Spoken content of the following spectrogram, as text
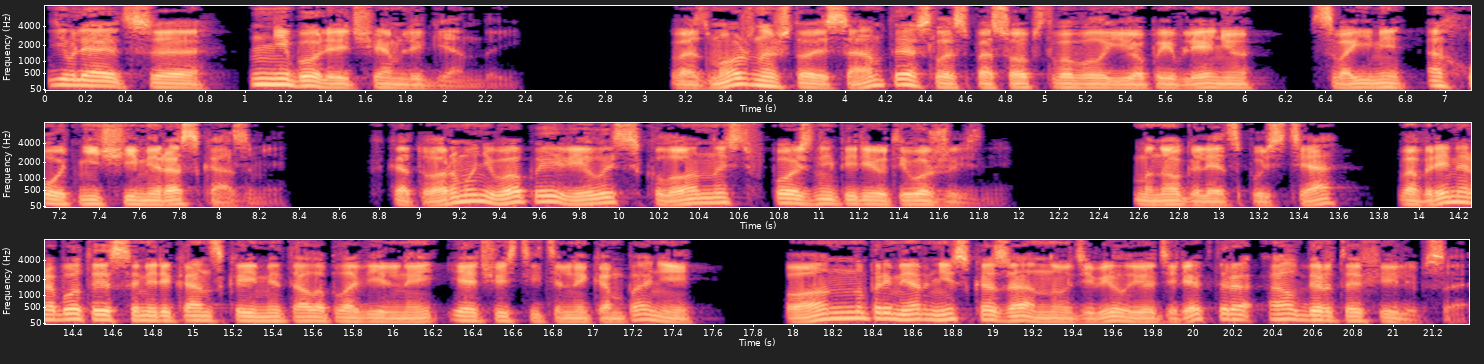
являются не более чем легендой. Возможно, что и сам Тесла способствовал ее появлению своими охотничьими рассказами, к которым у него появилась склонность в поздний период его жизни. Много лет спустя, во время работы с американской металлоплавильной и очистительной компанией, он, например, несказанно удивил ее директора Альберта Филлипса.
